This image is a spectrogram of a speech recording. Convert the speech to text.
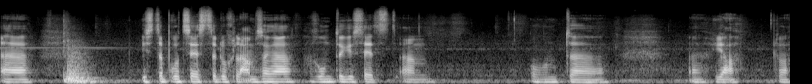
äh, ist der Prozess dadurch langsamer heruntergesetzt. Ähm, und äh, äh, ja, da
